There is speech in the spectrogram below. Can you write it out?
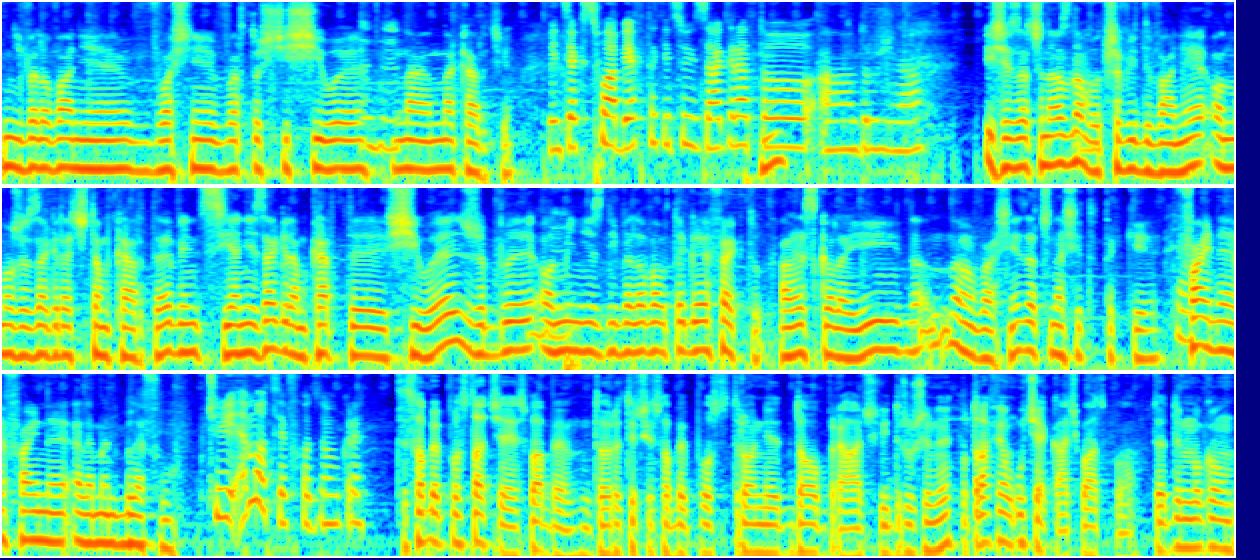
niwelowanie właśnie wartości siły Mhm. na, na karcie. Więc jak słabiak takie coś zagra, to a drużyna. I się zaczyna znowu No. przewidywanie. On może zagrać tą kartę, więc ja nie zagram karty siły, żeby on Mhm. mi nie zniwelował tego efektu. Ale z kolei, no, no właśnie, zaczyna się to takie Tak. fajne, fajny element blefu. Czyli emocje wchodzą w grę. Te słabe postacie, słabe, teoretycznie słabe po stronie dobra, czyli drużyny, potrafią uciekać łatwo. Wtedy mogą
